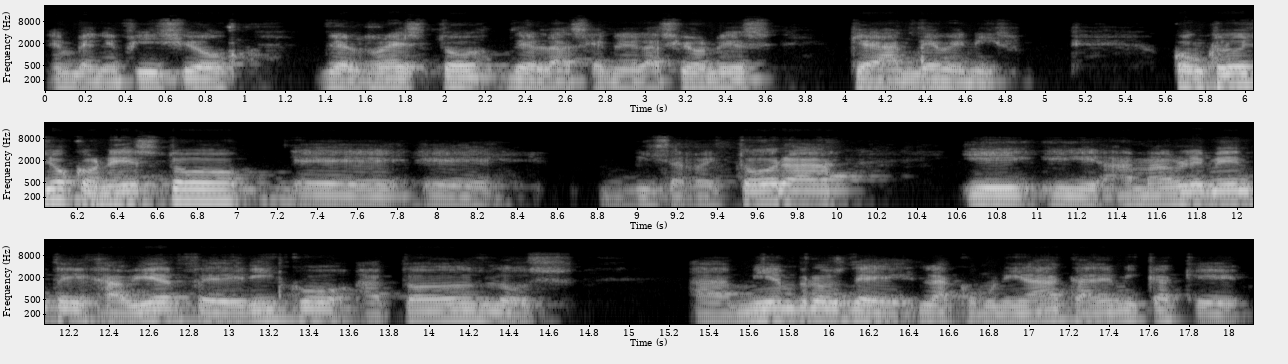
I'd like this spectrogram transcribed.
en beneficio del resto de las generaciones que han de venir. Concluyo con esto, eh, eh, vicerrectora y, amablemente Javier, Federico, a todos los miembros de la comunidad académica que,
